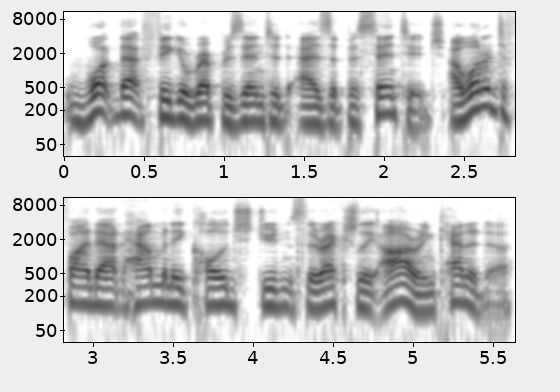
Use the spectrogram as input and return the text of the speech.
what that figure represented as a percentage. I wanted to find out how many college students there actually are in Canada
